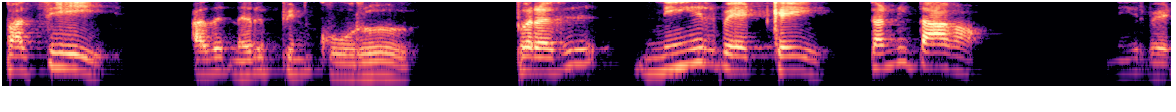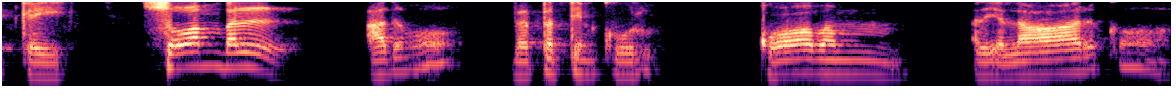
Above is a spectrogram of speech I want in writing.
பசி. அது நெருப்பின் கூறு. பிறகு நீர் வேட்கை. தண்ணி தாகம். நீர் வேட்கை. சோம்பல். அதுவும் வெப்பத்தின் கூறு. கோபம். அது எல்லாருக்கும்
